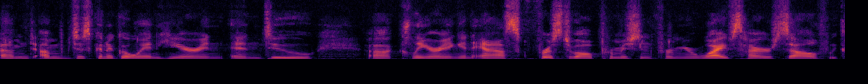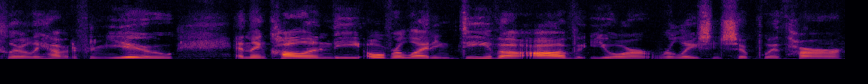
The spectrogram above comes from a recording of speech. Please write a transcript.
I'm, I'm just going to go in here and, and do uh, clearing and ask, first of all, permission from your wife's higher self. We clearly have it from you. And then call in the overlighting deva of your relationship with her.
